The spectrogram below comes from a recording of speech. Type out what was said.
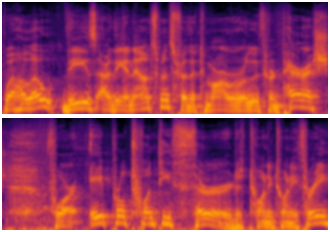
Well, hello. These are the announcements for the Tomorrow River Lutheran Parish for April 23rd, 2023.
